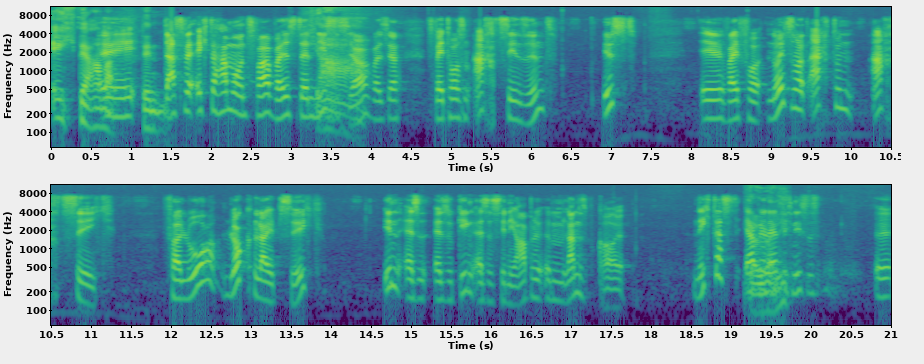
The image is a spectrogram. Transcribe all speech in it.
echt der Hammer. Ey, Denn das wäre echt der Hammer und zwar, weil es dann Ja. nächstes Jahr, weil es ja 2018 sind, ist, äh, weil vor 1988 verlor Lok Leipzig in, also, also gegen SSC Neapel im Landespokal. Nicht, dass Ja, RB überleg- Leipzig nächstes, äh,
